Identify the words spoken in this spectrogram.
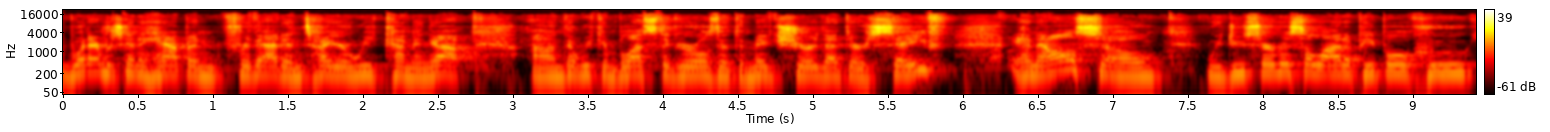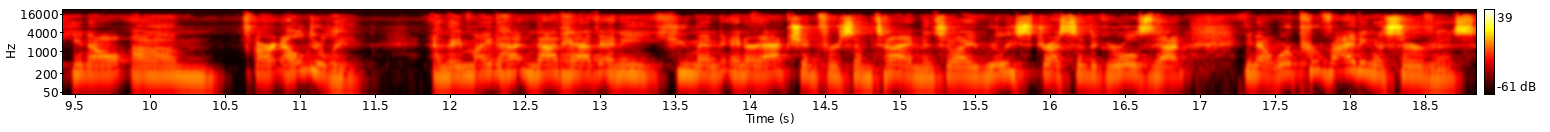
whatever's going to happen for that entire week coming up, um, that we can bless the girls that to make sure that they're safe. And also, we do service a lot of people who, you know, um, are elderly and they might not have any human interaction for some time. And so I really stress to the girls that, you know, we're providing a service,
